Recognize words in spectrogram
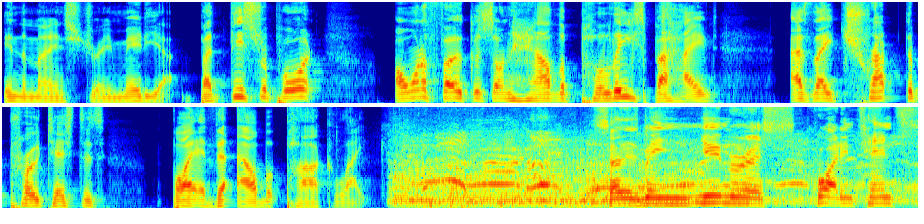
in the mainstream media. But this report, I want to focus on how the police behaved as they trapped the protesters by the Albert Park Lake. So there's been numerous, quite intense,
